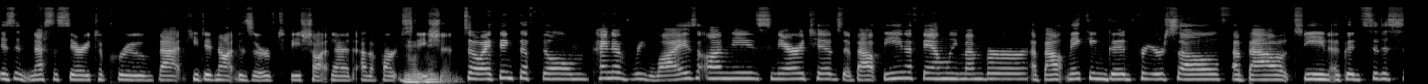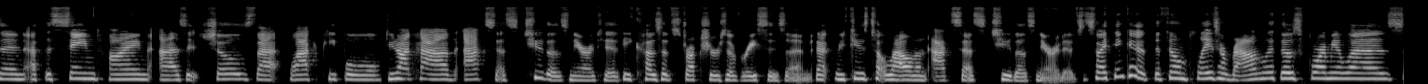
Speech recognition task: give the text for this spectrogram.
isn't necessary to prove that he did not deserve to be shot dead at a BART mm-hmm. station. So I think the film kind of relies on these narratives about being a family member, about making good for yourself, about being a good citizen at the same time as it shows that Black people do not have access to those narratives because of structures of racism that refuse to allow them access to those narratives. So I think the film plays around with those formulas.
